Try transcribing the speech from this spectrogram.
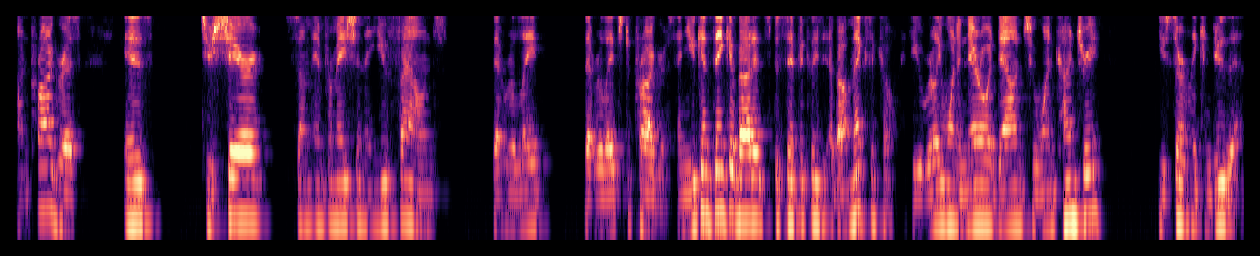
on progress is to share some information that you found that relate that relates to progress. And you can think about it specifically about Mexico. If you really want to narrow it down to one country, you certainly can do that.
